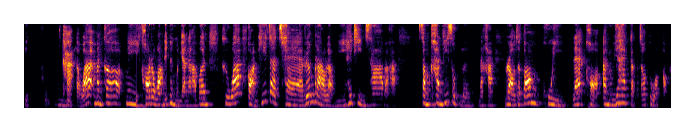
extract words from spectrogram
ผิดๆถูกๆแต่ว่ามันก็มีข้อระวังนิดหนึ่งเหมือนกันนะคะเบิ้ลคือว่าก่อนที่จะแชร์เรื่องราวเหล่านี้ให้ทีมทราบอะค่ะสำคัญที่สุดเลยนะคะ เราจะต้องคุยและขออนุญาตกับเจ้าตัวก่อน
